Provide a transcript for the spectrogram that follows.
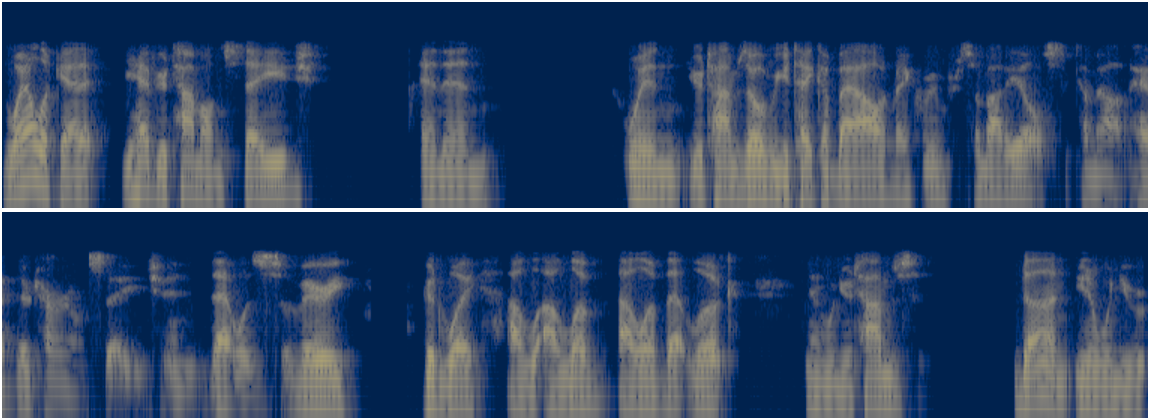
the way I look at it, you have your time on stage, and then when your time's over, you take a bow and make room for somebody else to come out and have their turn on stage. And that was a very good way. I, I love I love that look. And when your time's done, you know, when you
